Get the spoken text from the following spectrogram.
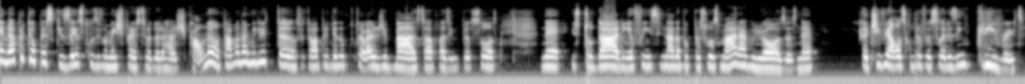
E não é porque eu pesquisei exclusivamente para historiadora radical. Não, eu tava na militância, eu tava aprendendo com o trabalho de base, tava fazendo pessoas, né, estudarem, eu fui ensinada por pessoas maravilhosas, né? Eu tive aulas com professores incríveis,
